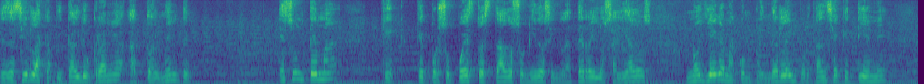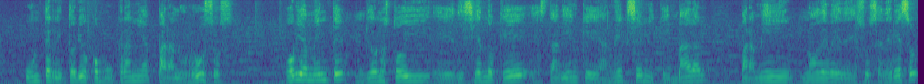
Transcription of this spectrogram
es decir, la capital de Ucrania actualmente. Es un tema que, por supuesto Estados Unidos, Inglaterra y los aliados no llegan a comprender la importancia que tiene un territorio como Ucrania para los rusos. Obviamente yo no estoy eh, diciendo que está bien que anexen y que invadan, para mí no debe de suceder eso,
